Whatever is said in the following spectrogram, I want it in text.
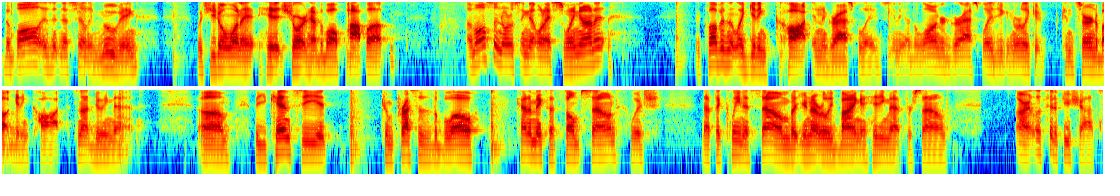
the ball isn't necessarily moving, which you don't want to hit it short and have the ball pop up. I'm also noticing that when I swing on it, the club isn't like getting caught in the grass blades. You know, the longer grass blades, you can really concerned about getting caught. It's not doing that. Um, but you can see it compresses the blow, kind of makes a thump sound, which not the cleanest sound, but you're not really buying a hitting mat for sound. All right, let's hit a few shots.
